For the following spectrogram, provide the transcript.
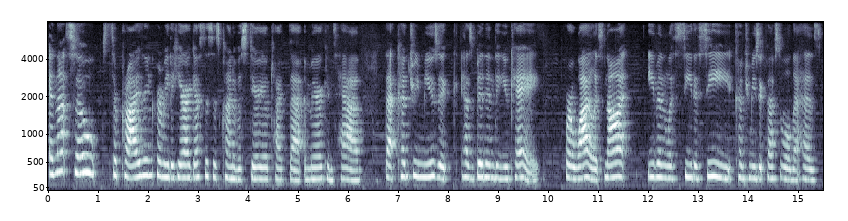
And that's so surprising for me to hear. I guess this is kind of a stereotype that Americans have that country music has been in the UK for a while. It's not even with C2C Country Music Festival that has,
